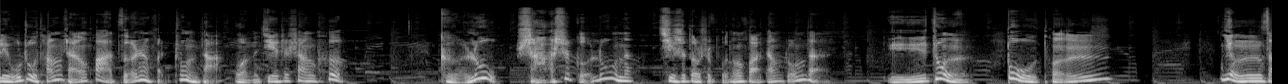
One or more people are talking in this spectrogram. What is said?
留住唐山话责任很重大，我们接着上课。葛路，啥是葛路呢？其实都是普通话当中的与众不同。影子，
